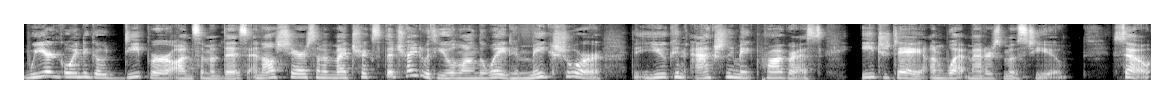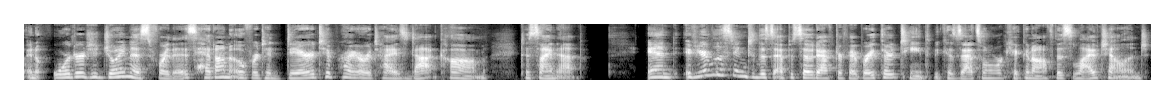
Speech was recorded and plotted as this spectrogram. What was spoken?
We are going to go deeper on some of this, and I'll share some of my tricks of the trade with you along the way to make sure that you can actually make progress each day on what matters most to you. So, in order to join us for this, head on over to daretoprioritize.com to sign up. And if you're listening to this episode after February 13th, because that's when we're kicking off this live challenge,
